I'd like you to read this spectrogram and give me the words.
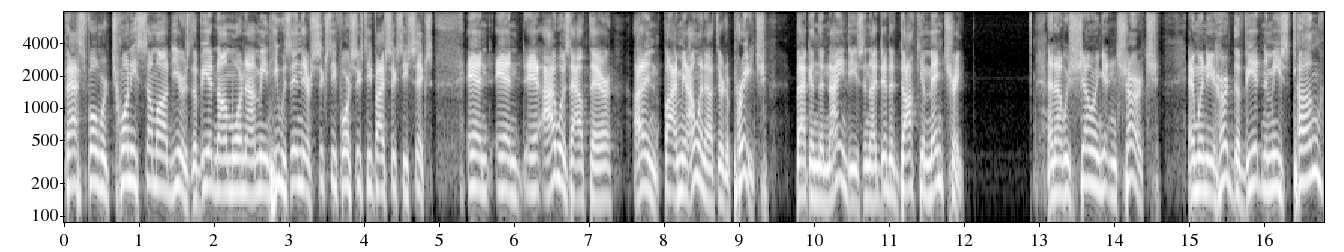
Fast forward 20 some odd years, the Vietnam War. Now, I mean, he was in there 64, 65, 66. And, and I was out there. I didn't, I mean, I went out there to preach back in the 90s and I did a documentary. And I was showing it in church. And when he heard the Vietnamese tongue,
